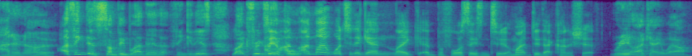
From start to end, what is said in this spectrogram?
I don't know. I think there's some people out there that think it is. Like, for example, I, I might watch it again, like uh, before season two. I might do that kind of shit. real. Okay, wow.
